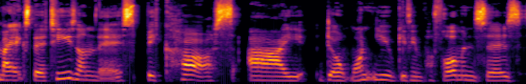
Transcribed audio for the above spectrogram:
my expertise on this because I don't want you giving performances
